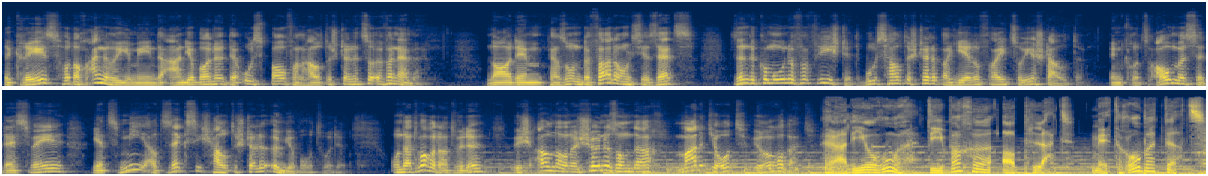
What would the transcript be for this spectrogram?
Der Kreis hat auch andere Gemeinden angeboten, den Ausbau von Haltestellen zu übernehmen. Nach dem Personenbeförderungsgesetz sind die Kommunen verpflichtet, Bushaltestellen barrierefrei zu gestalten. In Kurzau müssen deswegen jetzt mehr als 60 Haltestellen umgebaut werden. Und das war das wieder. Ich allen noch einen schönen Sonntag. Madet Jod, Ihre Robert. Radio Ruhr. Die Woche ob Platt. Mit Robert Wirz.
